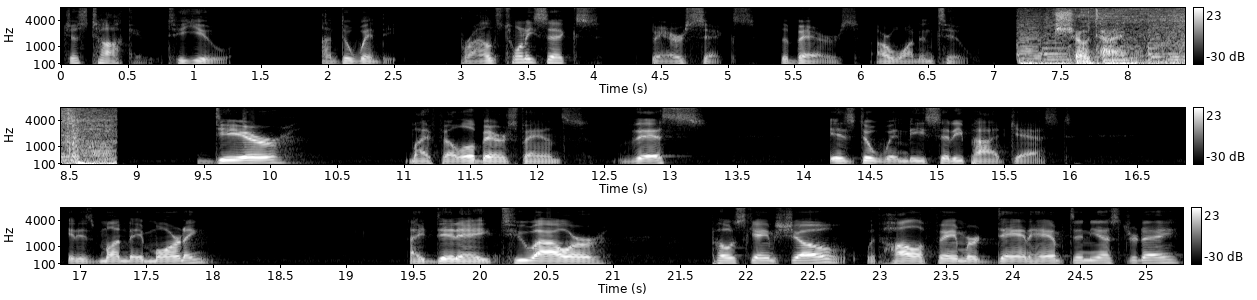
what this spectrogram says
Just talking to you on DeWindy. Browns 26, Bears 6. The Bears are 1 and 2. Showtime. Dear my fellow Bears fans, this is the Windy City Podcast. It is Monday morning. I did a two hour post game show with Hall of Famer Dan Hampton yesterday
